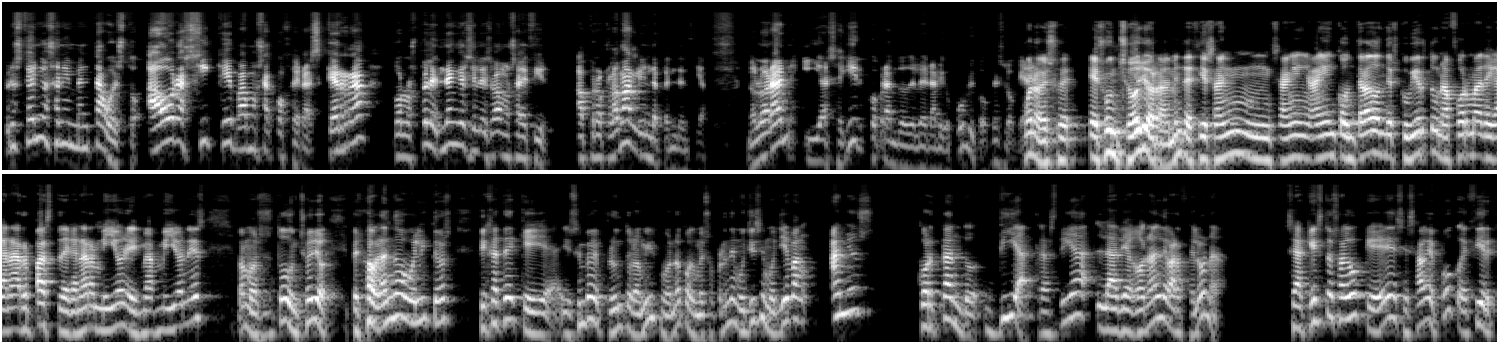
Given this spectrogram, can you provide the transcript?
Pero este año se han inventado esto. Ahora sí que vamos a coger a Esquerra por los pelendengues y les vamos a decir, a proclamar la independencia. No lo harán y a seguir cobrando del erario público, que es lo que Bueno, eso es, un chollo realmente. Es decir, se, han, se han, encontrado, han descubierto una forma de ganar pasta, de ganar millones y más millones. Vamos, es todo un chollo. Pero hablando de abuelitos, fíjate que yo siempre me pregunto lo mismo, ¿no? Porque me sorprende muchísimo. Llevan años cortando día tras día la diagonal de Barcelona. O sea, que esto es algo que se sabe poco. Es decir,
